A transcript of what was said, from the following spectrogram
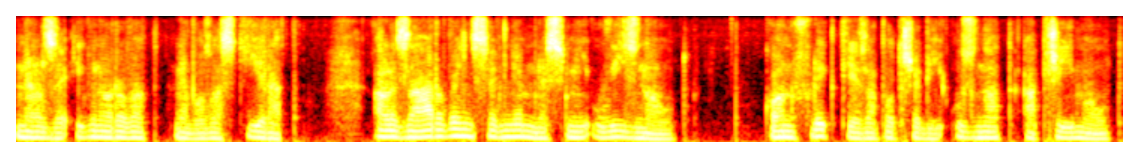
nelze ignorovat nebo zastírat, ale zároveň se v něm nesmí uvíznout – Konflikt je zapotřebí uznat a přijmout,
